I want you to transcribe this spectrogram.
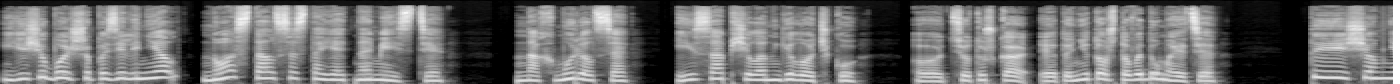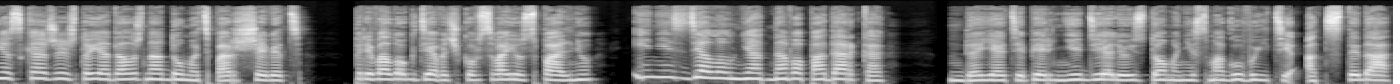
еще больше позеленел, но остался стоять на месте. Нахмурился и сообщил ангелочку. «Э, «Тетушка, это не то, что вы думаете». «Ты еще мне скажи, что я должна думать, паршивец». Приволок девочку в свою спальню и не сделал ни одного подарка. Да я теперь неделю из дома не смогу выйти от стыда.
